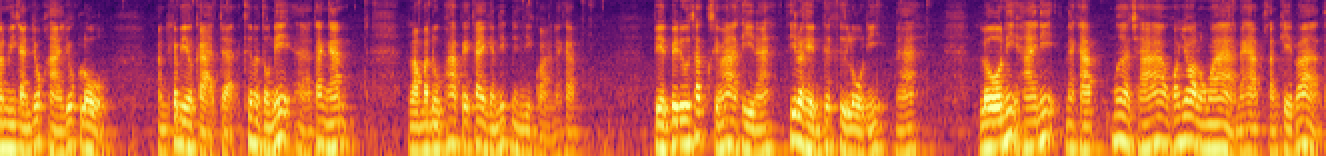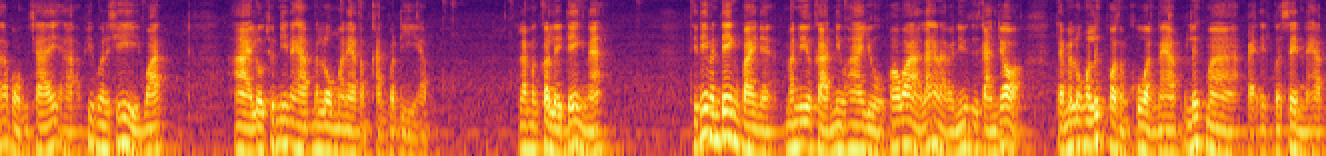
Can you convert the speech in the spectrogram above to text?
มันมีการยกหายกโล มันก็มีโอกาสจะขึ้นมาตรงนี้อ่าถ้างั้นเรามาดูภาพใกล้ๆกันนิดนึงดีกว่านะครับ เปลี่ยนไปดูสัก 15นาทีนะ ที่เราเห็นก็คือโลนี้นะ โลนี้ไฮนี้นะครับ เมื่อเช้าเขาย่อลงมานะครับ สังเกตว่าถ้าผมใช้พี่บริชีวัดไฮโลชุดนี้นะครับ มันลงมาแนวสำคัญพอดีครับ แล้วมันก็เลยเด้งนะ ทีนี้มันเด้งไปเนี่ย มันมีโอกาสนิวไฮอยู่ เพราะว่าลักษณะแบบนี้คือการย่อ แต่มันลงมาลึกพอสมควรนะครับ ลึกมา81%นะครับ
